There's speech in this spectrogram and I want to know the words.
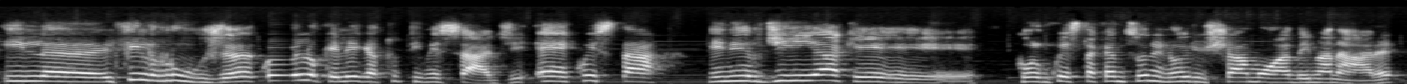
il, il fil rouge, quello che lega tutti i messaggi, è questa energia che con questa canzone noi riusciamo ad emanare.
